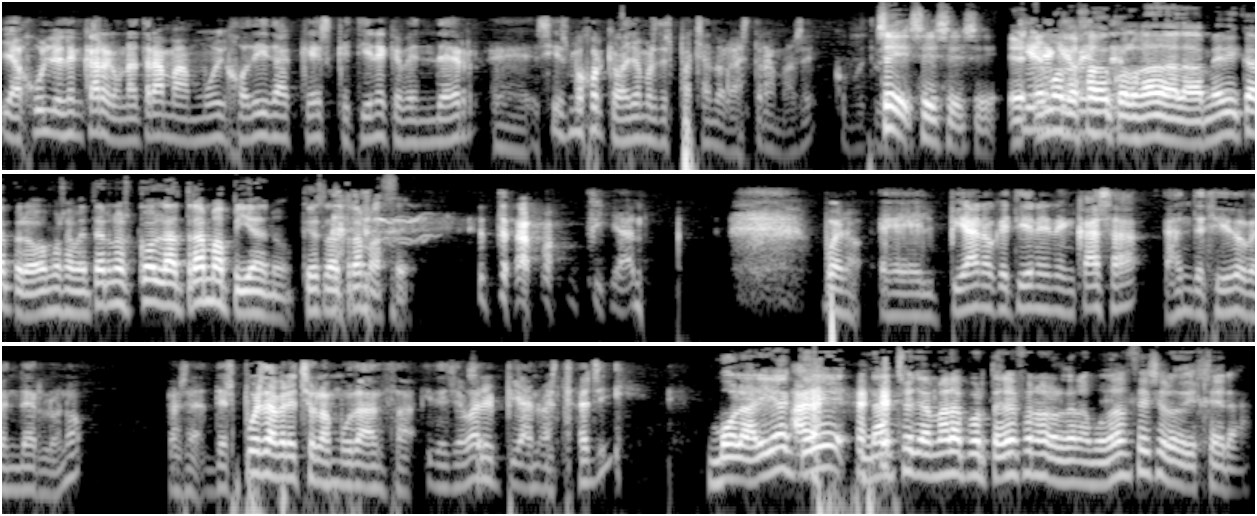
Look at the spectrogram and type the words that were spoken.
y a Julio le encarga una trama muy jodida que es que tiene que vender. Eh, sí, es mejor que vayamos despachando las tramas, ¿eh? Como tú Sí, dices. sí, sí, sí. Tiene Hemos dejado vender- colgada a la médica, pero vamos a meternos con la trama piano, que es la trama C. Trama piano. Bueno, el piano que tienen en casa han decidido venderlo, ¿no? O sea, después de haber hecho la mudanza y de llevar el piano hasta allí, Molaría que. Nacho llamara por teléfono a los de la mudanza y se lo dijera.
